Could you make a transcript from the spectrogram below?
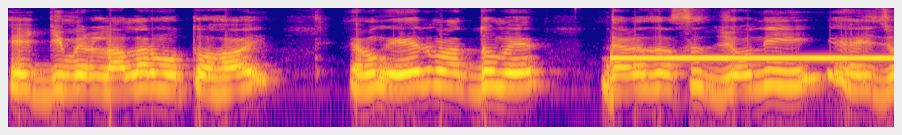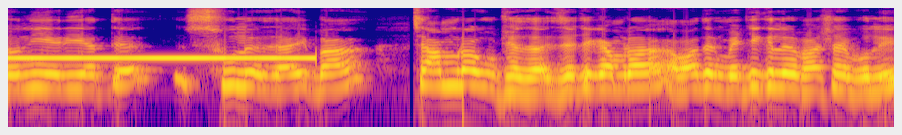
এই ডিমের লালার মতো হয় এবং এর মাধ্যমে দেখা যাচ্ছে জনি, এই জনি এরিয়াতে শুলে যায় বা চামড়া উঠে যায়, যেটাকে আমরা আমাদের মেডিকেলের ভাষায় বলি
